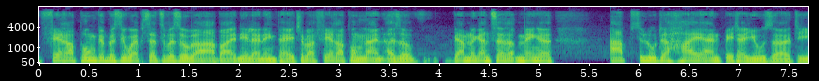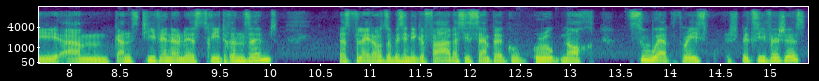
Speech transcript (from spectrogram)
fairer Punkt, wir müssen die Website sowieso bearbeiten, die Landingpage. Aber fairer Punkt, nein. Also wir haben eine ganze Menge absolute High-End Beta-User, die ähm, ganz tief in der Industrie drin sind. Das ist vielleicht auch so ein bisschen die Gefahr, dass die Sample Group noch zu Web3 spezifisch ist.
